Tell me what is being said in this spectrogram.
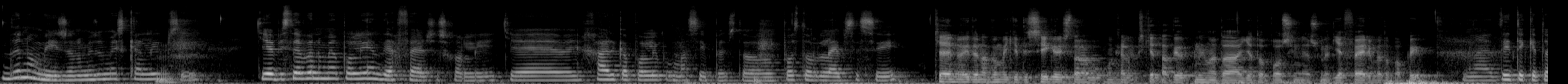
Δεν νομίζω, νομίζω με έχει καλύψει. Και πιστεύω είναι μια πολύ ενδιαφέρουσα σχολή και χάρηκα πολύ που μας είπες το πώς το βλέπεις εσύ. Και εννοείται να δούμε και τη σύγκριση τώρα που έχουμε καλύψει και τα δύο τμήματα για το πώς είναι, σου με διαφέρει με το παπί. Να δείτε και το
